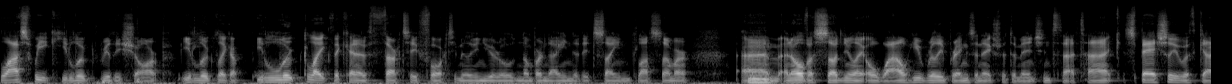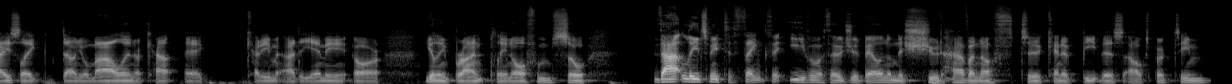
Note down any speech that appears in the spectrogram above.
last week he looked really sharp. He looked like a he looked like the kind of 30, 40 million euro number nine that they'd signed last summer. Um, mm. And all of a sudden, you're like, oh wow, he really brings an extra dimension to that attack, especially with guys like Donyell Malen or Ka- uh, Karim Adeyemi or Julian Brandt playing off him. So that leads me to think that even without Jude Bellingham, they should have enough to kind of beat this Augsburg team.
